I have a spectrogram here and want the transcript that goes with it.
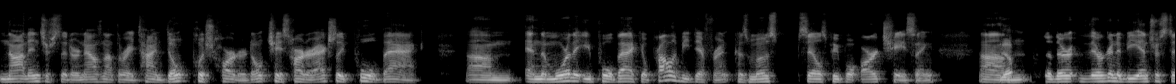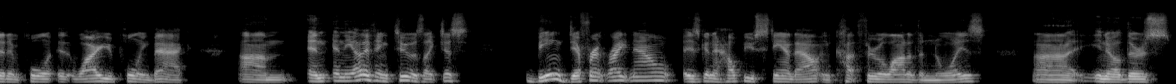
not interested or now's not the right time don't push harder don't chase harder actually pull back um, and the more that you pull back you'll probably be different because most salespeople are chasing um, yep. so they're they're going to be interested in pulling why are you pulling back um, and and the other thing too is like just being different right now is going to help you stand out and cut through a lot of the noise. Uh, you know, there's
